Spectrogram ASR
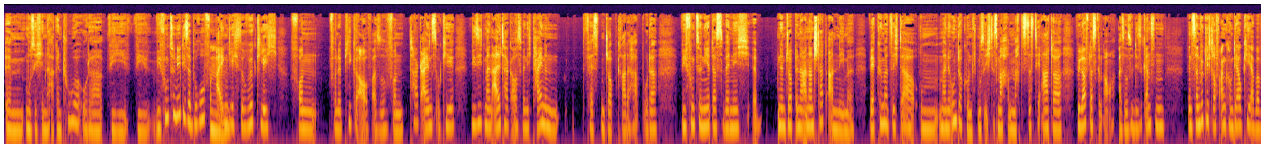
Ähm, muss ich in eine Agentur oder wie, wie, wie funktioniert dieser Beruf mhm. eigentlich so wirklich von, von der Pike auf? Also von Tag eins, okay, wie sieht mein Alltag aus, wenn ich keinen festen Job gerade habe? Oder wie funktioniert das, wenn ich äh, einen Job in einer anderen Stadt annehme? Wer kümmert sich da um meine Unterkunft? Muss ich das machen? Macht es das Theater? Wie läuft das genau? Also so diese ganzen, wenn es dann wirklich drauf ankommt, ja okay, aber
